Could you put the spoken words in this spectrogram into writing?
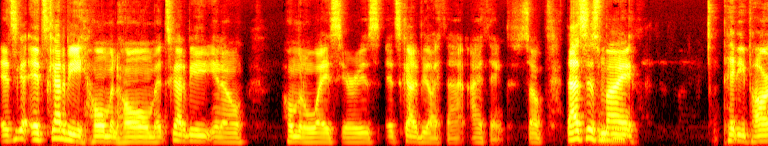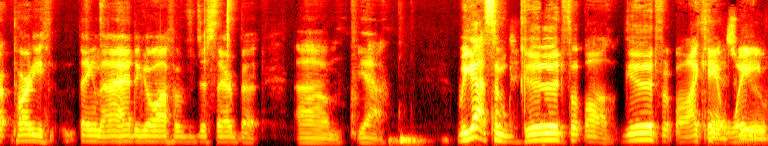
it's it's got to be home and home it's got to be you know home and away series it's got to be like that i think so that's just Mhm. my pity par- party thing that i had to go off of just there but um yeah we got some good football good football i can't Yes, wait.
